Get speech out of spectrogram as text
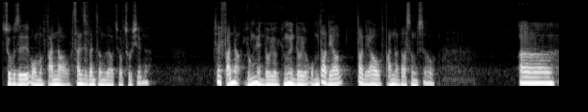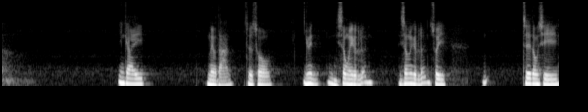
殊不知，我们烦恼三十分钟之后就出现了。所以烦恼永远都有，永远都有。我们到底要到底要烦恼到什么时候？呃，应该没有答案。就是说，因为你身为一个人，你身为一个人，所以这些东西，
